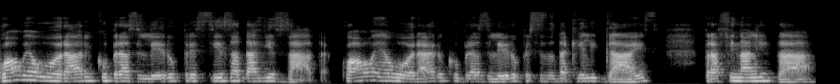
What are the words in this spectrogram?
Qual é o horário que o brasileiro precisa dar risada? Qual é o horário que o brasileiro precisa daquele gás para finalizar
